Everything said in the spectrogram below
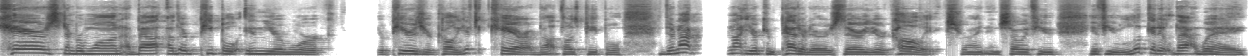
cares number one about other people in your work your peers your colleagues. You have to care about those people. They're not not your competitors they're your colleagues right? And so if you if you look at it that way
